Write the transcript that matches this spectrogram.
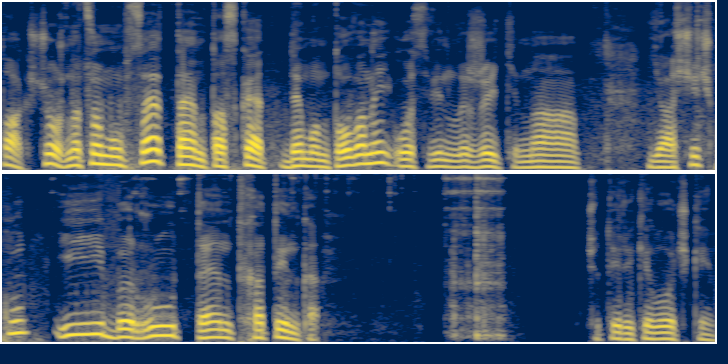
Так, що ж, на цьому все. Тент аскет демонтований. Ось він лежить на ящичку. І беру тент хатинка. 4 кілочки,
